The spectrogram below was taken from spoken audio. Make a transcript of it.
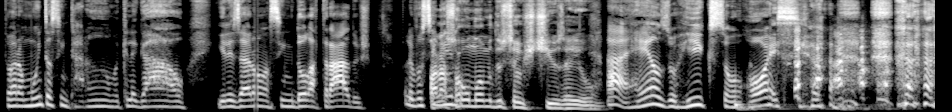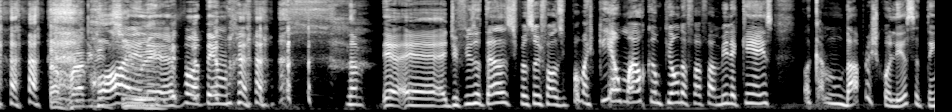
Então era muito assim, caramba, que legal. E eles eram assim idolatrados. Falei, seguir Fala só o nome dos seus tios aí. O... ah, Renzo, Rickson, Royce. Tá fraco de tio, hein? Pô, tem uma... É, é- é difícil até as pessoas falam assim, pô, mas quem é o maior campeão da sua família? Quem é isso? Fala, cara, não dá pra escolher, você tem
